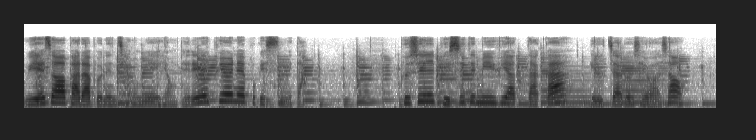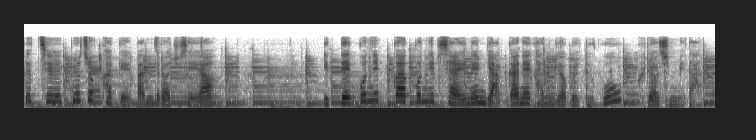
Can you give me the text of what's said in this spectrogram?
위에서 바라보는 장미의 형태를 표현해 보겠습니다. 붓을 비스듬히 휘었다가 일자로 세워서 끝을 뾰족하게 만들어 주세요. 이때 꽃잎과 꽃잎 사이는 약간의 간격을 두고 그려줍니다.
